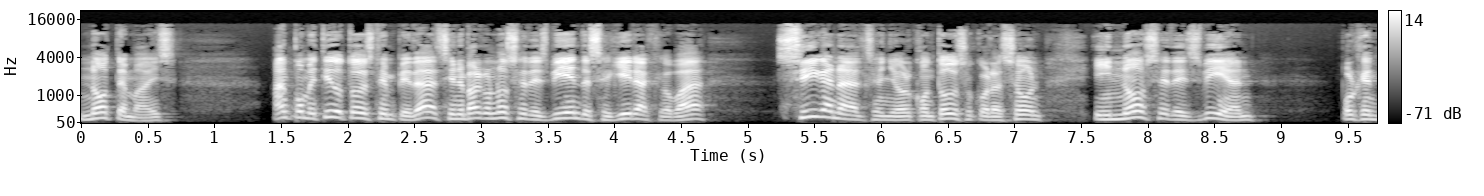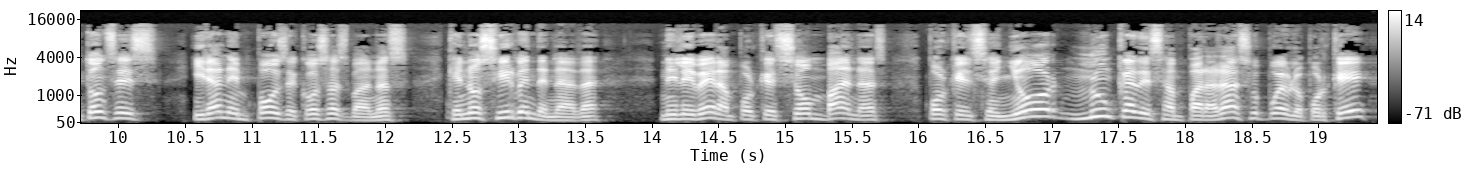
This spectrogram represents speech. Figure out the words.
no temáis. Han cometido toda esta impiedad, sin embargo no se desvíen de seguir a Jehová, sigan al Señor con todo su corazón y no se desvían porque entonces irán en pos de cosas vanas que no sirven de nada, ni liberan porque son vanas, porque el Señor nunca desamparará a su pueblo. ¿Por qué?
